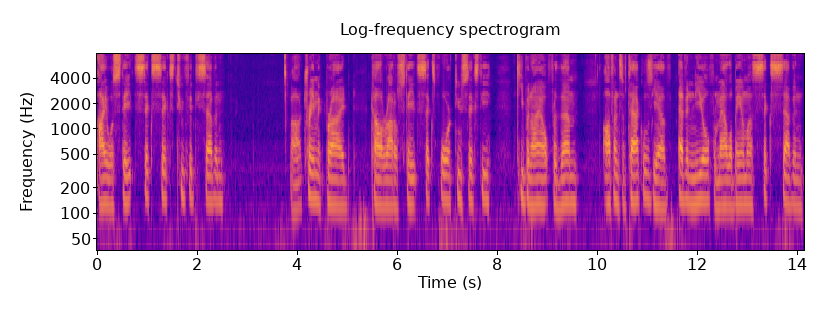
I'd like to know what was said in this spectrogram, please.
Iowa State, 6'6", 257. Uh, Trey McBride, Colorado State, 6'4", 260. Keep an eye out for them. Offensive tackles, you have Evan Neal from Alabama, 6'7",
